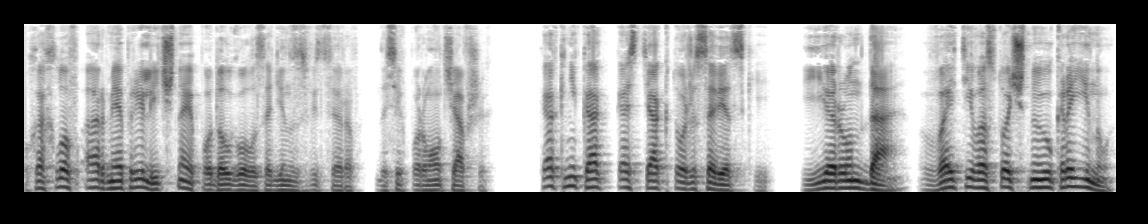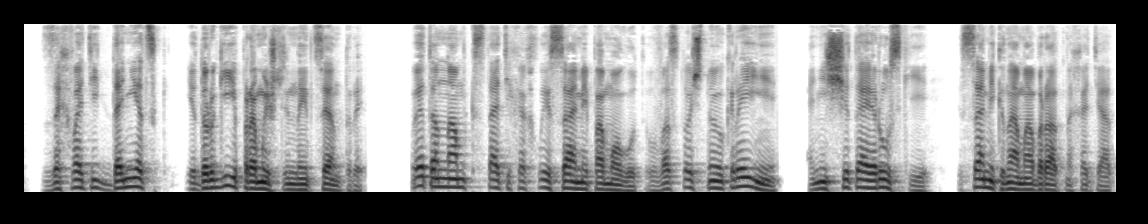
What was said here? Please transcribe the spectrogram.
У хохлов армия приличная, подал голос один из офицеров, до сих пор молчавших. Как-никак костяк тоже советский. Ерунда. Войти в Восточную Украину, захватить Донецк и другие промышленные центры. В этом нам, кстати, хохлы сами помогут. В Восточной Украине они, считай, русские, и сами к нам обратно хотят.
